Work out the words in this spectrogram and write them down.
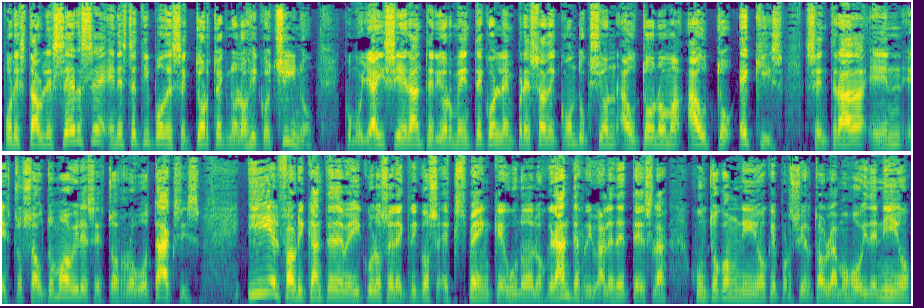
por establecerse en este tipo de sector tecnológico chino, como ya hiciera anteriormente con la empresa de conducción autónoma AutoX, centrada en estos automóviles, estos robotaxis, y el fabricante de vehículos eléctricos Xpeng, que es uno de los grandes rivales de Tesla, junto con NIO, que por cierto hablamos hoy de NIO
